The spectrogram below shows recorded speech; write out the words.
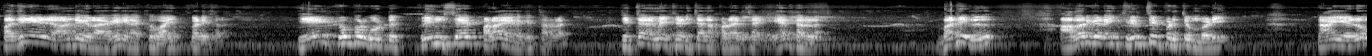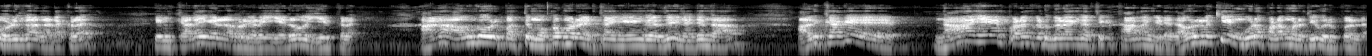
பதினேழு ஆண்டுகளாக எனக்கு வாய்ப்பு கிடைக்கல ஏன் சூப்பர் குட் ஃபிலிம்ஸே படம் எனக்கு தரல? சித்த ரமேஷ் நடித்தா நான் படம் எடுத்தேன். ஏன் தரல? பதில் அவர்களை திருப்திப்படுத்தும்படி நான் ஏதோ ஒழுங்காக நடக்கலை. என் கலைகள் அவர்களை ஏதோ ஈர்க்கலை. ஆனால் அவங்க ஒரு பத்து மொக்க படம் எடுத்தாங்கங்கிறது நிஜம்தான். அதுக்காக நான் ஏன் படம் கொடுக்கலங்கிறதுக்கு காரணம் கிடையாது. அவர்களுக்கு என் கூட படம் எடுத்துக்க விருப்பம் இல்லை.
